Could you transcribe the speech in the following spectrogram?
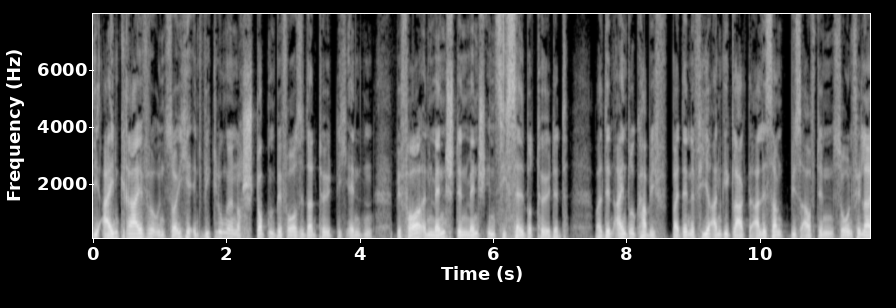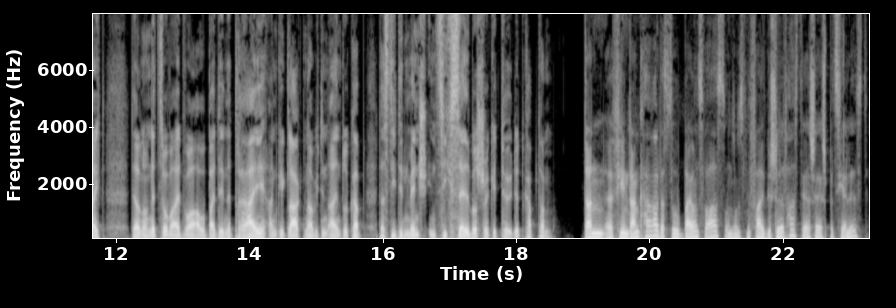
die eingreifen und solche Entwicklungen noch stoppen, bevor sie dann tödlich enden, bevor ein Mensch den Mensch in sich selber tötet. Weil den Eindruck habe ich bei den vier Angeklagten allesamt, bis auf den Sohn vielleicht, der noch nicht so weit war, aber bei den drei Angeklagten habe ich den Eindruck gehabt, dass die den Mensch in sich selber schon getötet gehabt haben. Dann äh, vielen Dank, Harald, dass du bei uns warst und uns einen Fall geschildert hast, der sehr speziell ist,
